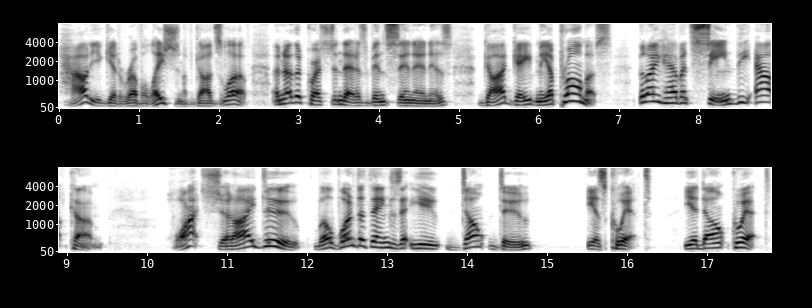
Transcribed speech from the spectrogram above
How do you get a revelation of God's love? Another question that has been sent in is God gave me a promise, but I haven't seen the outcome. What should I do? Well, one of the things that you don't do is quit. You don't quit.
